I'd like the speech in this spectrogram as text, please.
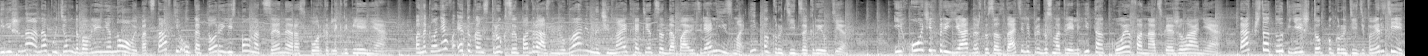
И решена она путем добавления новой подставки, у которой есть полноценная распорка для крепления. Понаклоняв эту конструкцию под разными углами, начинает хотеться добавить реализма и покрутить закрылки. И очень приятно, что создатели предусмотрели и такое фанатское желание. Так что тут есть что покрутить и повертеть.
